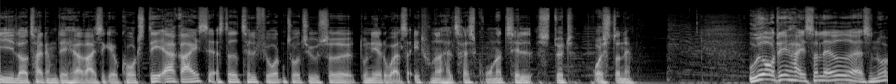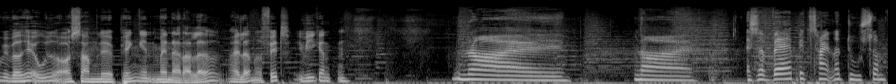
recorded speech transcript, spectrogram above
i lodtrækning om det her rejsegavekort. Det er rejse afsted til 1422, så donerer du altså 150 kroner til Støt Brysterne. Udover det har I så lavet, altså nu har vi været herude og samle penge ind, men er der lavet, har I lavet noget fedt i weekenden? Nej, nej. Altså, hvad betegner du som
